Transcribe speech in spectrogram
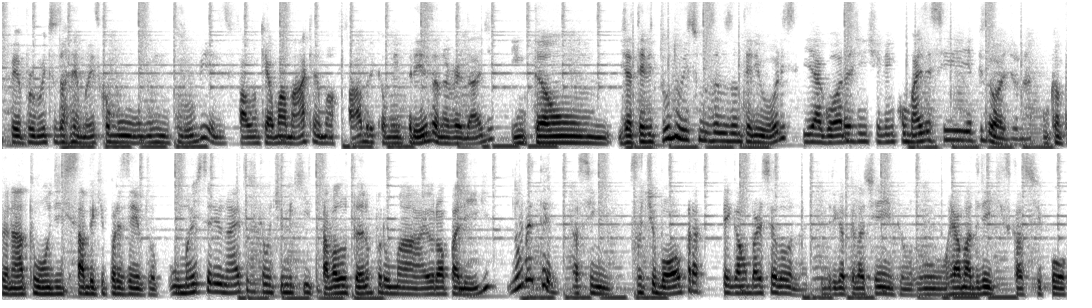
por muitos alemães como um clube, eles falam que é uma máquina, uma fábrica, uma empresa, na verdade. Então, já teve tudo isso nos anos anteriores e agora a gente vem com mais esse episódio, né? Um campeonato onde a gente sabe que, por exemplo, o Manchester United, que é um time que estava lutando por uma Europa League, não vai ter, assim, futebol para pegar um Barcelona, que briga pela Champions, um Real Madrid que se classificou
